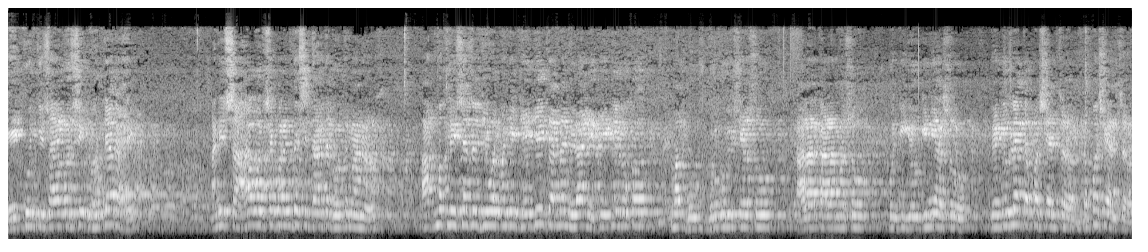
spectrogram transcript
एकोणतीसाव्या वर्षी गृहत्याग आहे. आणि सहा वर्षपर्यंत सिद्धार्थ गौतमानं आत्मक्लेशाचं जीवन म्हणजे जे जे त्यांना मिळाले ते जे लोक मग गु- गुरुगुरुशी असो आलार कालाम असो कोणती योगिनी असो वेगवेगळ्या तपस्यांचं तपस्यांचं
